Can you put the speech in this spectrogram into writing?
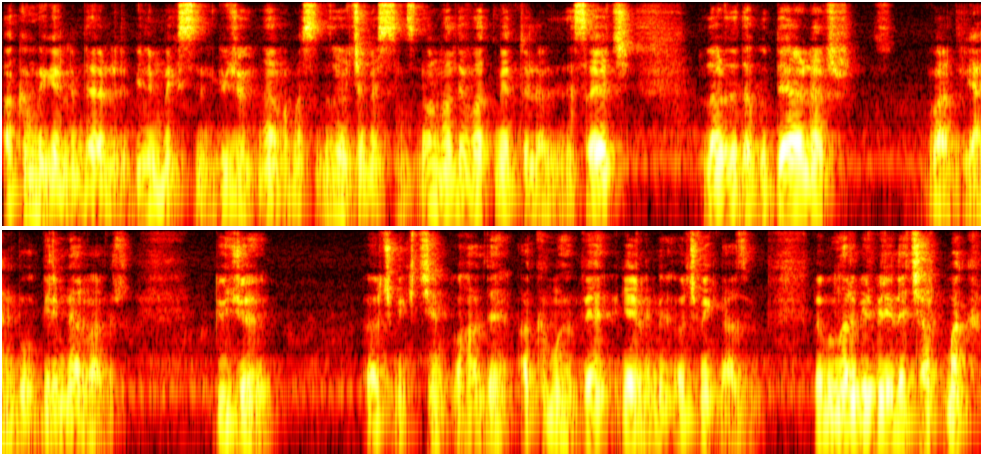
Akım ve gerilim değerleri bilinmeksizin gücü ne yapamazsınız? Ölçemezsiniz. Normalde wattmetrelerde de sayaçlarda da bu değerler vardır. Yani bu birimler vardır. Gücü ölçmek için o halde akımı ve gerilimi ölçmek lazım. Ve bunları birbiriyle çarpmak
